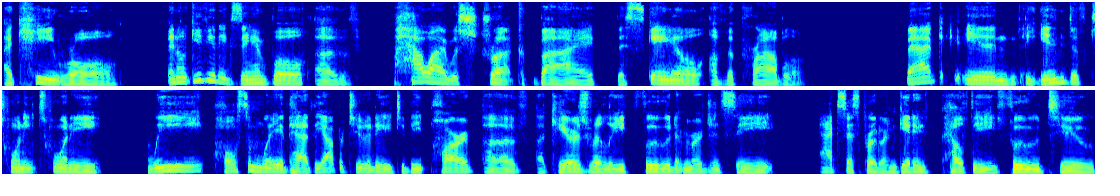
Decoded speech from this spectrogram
a key role. And I'll give you an example of how I was struck by the scale of the problem. Back in the end of 2020, we, Wholesome Wave, had the opportunity to be part of a CARES Relief food emergency access program, getting healthy food to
